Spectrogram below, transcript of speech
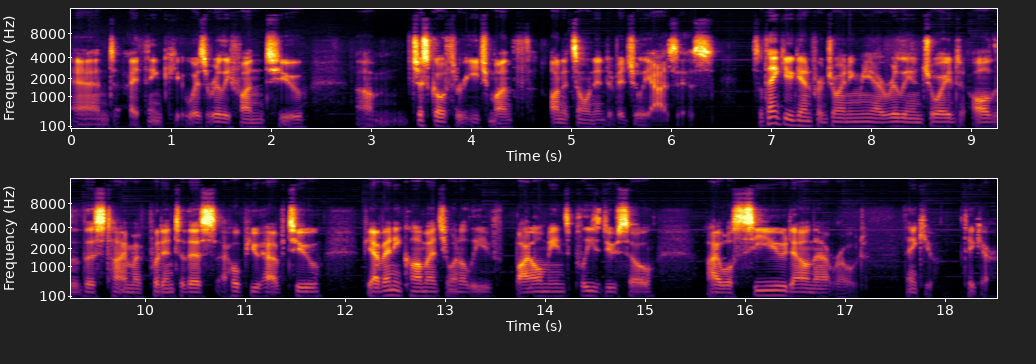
and I think it was really fun to um, just go through each month on its own individually as is. So thank you again for joining me. I really enjoyed all of this time I've put into this. I hope you have too. If you have any comments you want to leave, by all means, please do so. I will see you down that road. Thank you. Take care.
